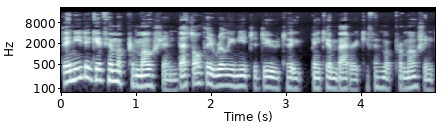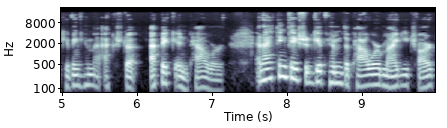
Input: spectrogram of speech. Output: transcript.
They need to give him a promotion. That's all they really need to do to make him better. Give him a promotion, giving him an extra epic in power. And I think they should give him the power Mighty Charge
